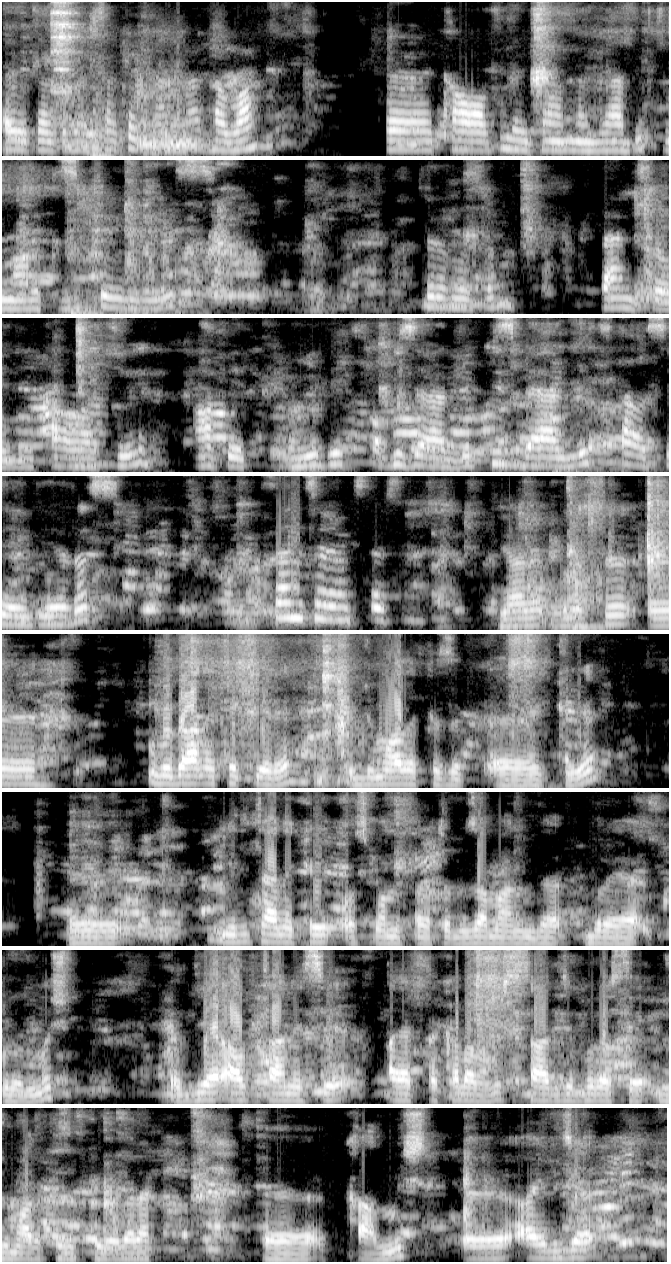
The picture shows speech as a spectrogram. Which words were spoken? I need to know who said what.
Speaker 1: Evet arkadaşlar tekrar merhaba. Ee, kahvaltı mekanına geldik. Cumalı Kızılköy'ündeyiz. Turumuzun vermiş olduğu kahvaltıyı afiyetle yedik. Güzeldi. Biz beğendik. Tavsiye ediyoruz. Sen ne söylemek istersin?
Speaker 2: Yani burası e, Uludağ'ın etekleri, Cumalı Kızık e, köyü. E, 7 tane köy Osmanlı İmparatorluğu zamanında buraya kurulmuş. Diğer 6 tanesi ayakta kalamamış. Sadece burası Cumalı Kızık köyü olarak e, kalmış. E, ayrıca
